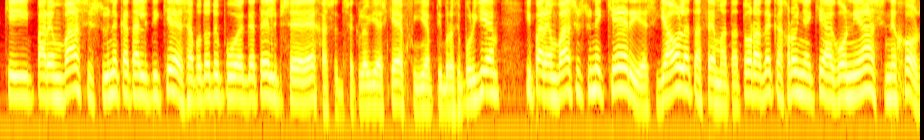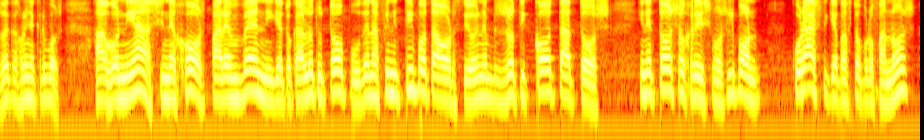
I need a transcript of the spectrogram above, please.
και οι παρεμβάσεις του είναι καταλητικές από τότε που εγκατέλειψε, έχασε τις εκλογές και έφυγε από την Πρωθυπουργία. Οι παρεμβάσεις του είναι κέρυες για όλα τα θέματα. Τώρα 10 χρόνια και αγωνιά συνεχώς, 10 χρόνια ακριβώς. Αγωνιά συνεχώς παρεμβαίνει για το καλό του τόπου, δεν αφήνει τίποτα όρθιο, είναι ζωτικότατος, είναι τόσο χρήσιμος. Λοιπόν, κουράστηκε από αυτό προφανώς.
